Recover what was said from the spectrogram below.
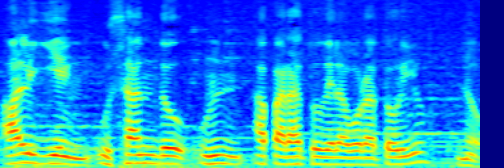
alguien usando un aparato de laboratorio? No.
